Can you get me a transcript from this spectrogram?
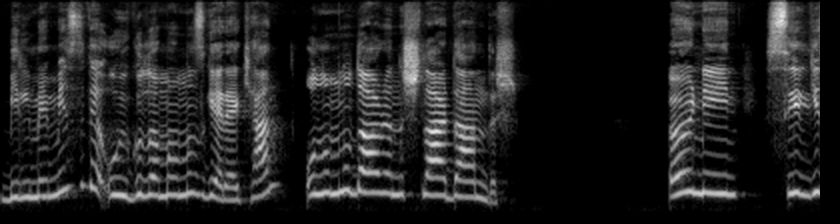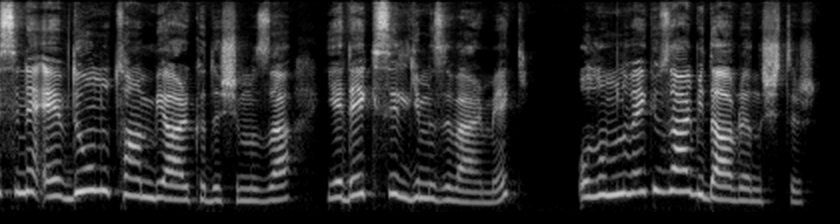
bilmemiz ve uygulamamız gereken olumlu davranışlardandır. Örneğin silgisini evde unutan bir arkadaşımıza yedek silgimizi vermek olumlu ve güzel bir davranıştır.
